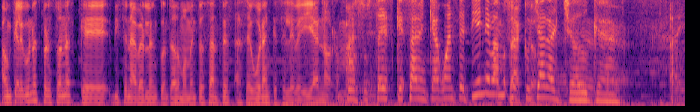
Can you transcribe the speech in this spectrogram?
Aunque algunas personas que dicen haberlo encontrado momentos antes aseguran que se le veía normal. Pues ustedes que saben que aguante tiene, vamos a escuchar al Joker. Ay.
